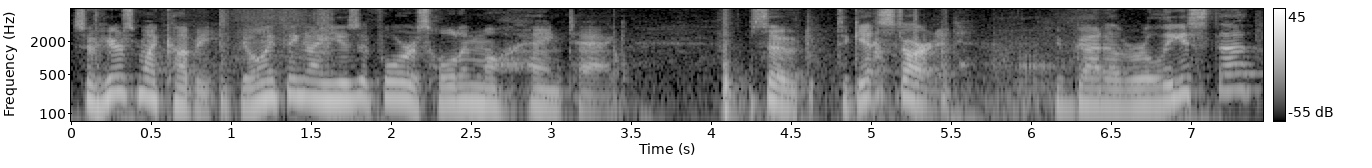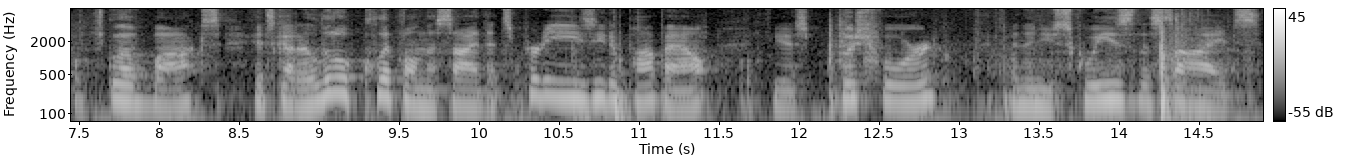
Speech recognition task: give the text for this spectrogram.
So here's my cubby. The only thing I use it for is holding my hang tag. So to get started You've got to release the glove box. It's got a little clip on the side that's pretty easy to pop out. You just push forward and then you squeeze the sides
